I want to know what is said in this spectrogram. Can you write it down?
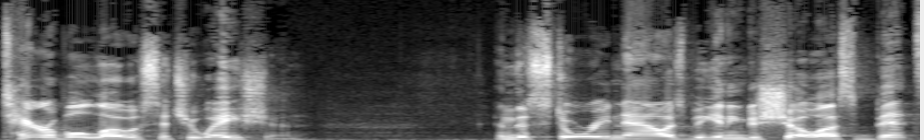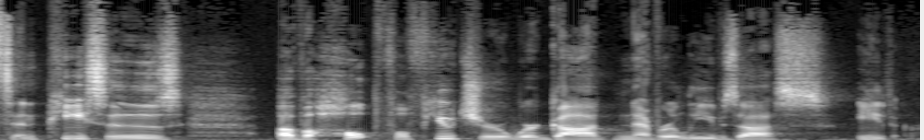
terrible, low situation. And this story now is beginning to show us bits and pieces of a hopeful future where God never leaves us either.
